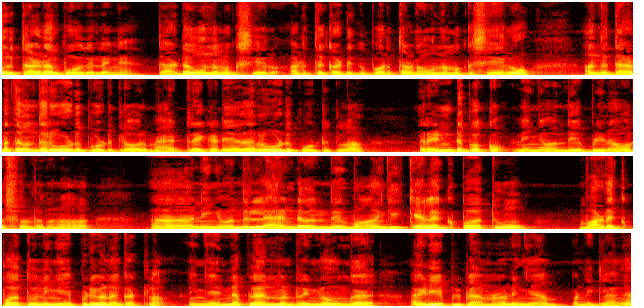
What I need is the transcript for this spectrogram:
ஒரு தடம் போகுது இல்லைங்க தடவும் நமக்கு சேரும். அடுத்த காட்டுக்கு போகிற தடவும் நமக்கு சேரும். அந்த தடத்தை வந்து ரோடு போட்டுக்கலாம். ஒரு மேட்ரே கிடையாது. ரோடு போட்டுக்கலாம். ரெண்டு பக்கம். நீங்கள் வந்து எப்படி நான் ஒரு சொல்கிறதுனா நீங்கள் வந்து லேண்டு வந்து வாங்கி கிழக்கு பார்த்தும் வடக்கு பார்த்தும் நீங்கள் எப்படி வேணால் கட்டலாம். நீங்கள் என்ன பிளான் பண்ணுறீங்களோ உங்கள் ஐடி எப்படி பிளான் பண்ணாலும் நீங்கள் பண்ணிக்கலாங்க.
